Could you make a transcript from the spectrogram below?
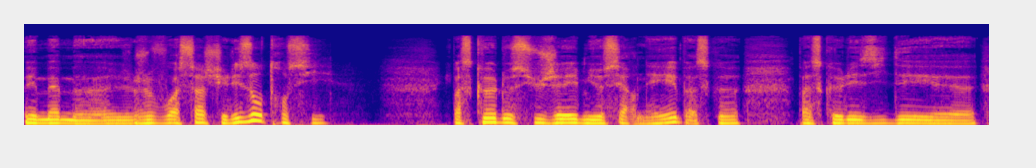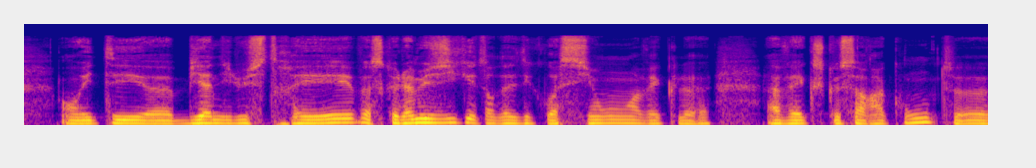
Mais même, euh, je vois ça chez les autres aussi. Parce que le sujet est mieux cerné, parce que parce que les idées euh, ont été euh, bien illustrées, parce que la musique est en adéquation avec le avec ce que ça raconte, euh,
